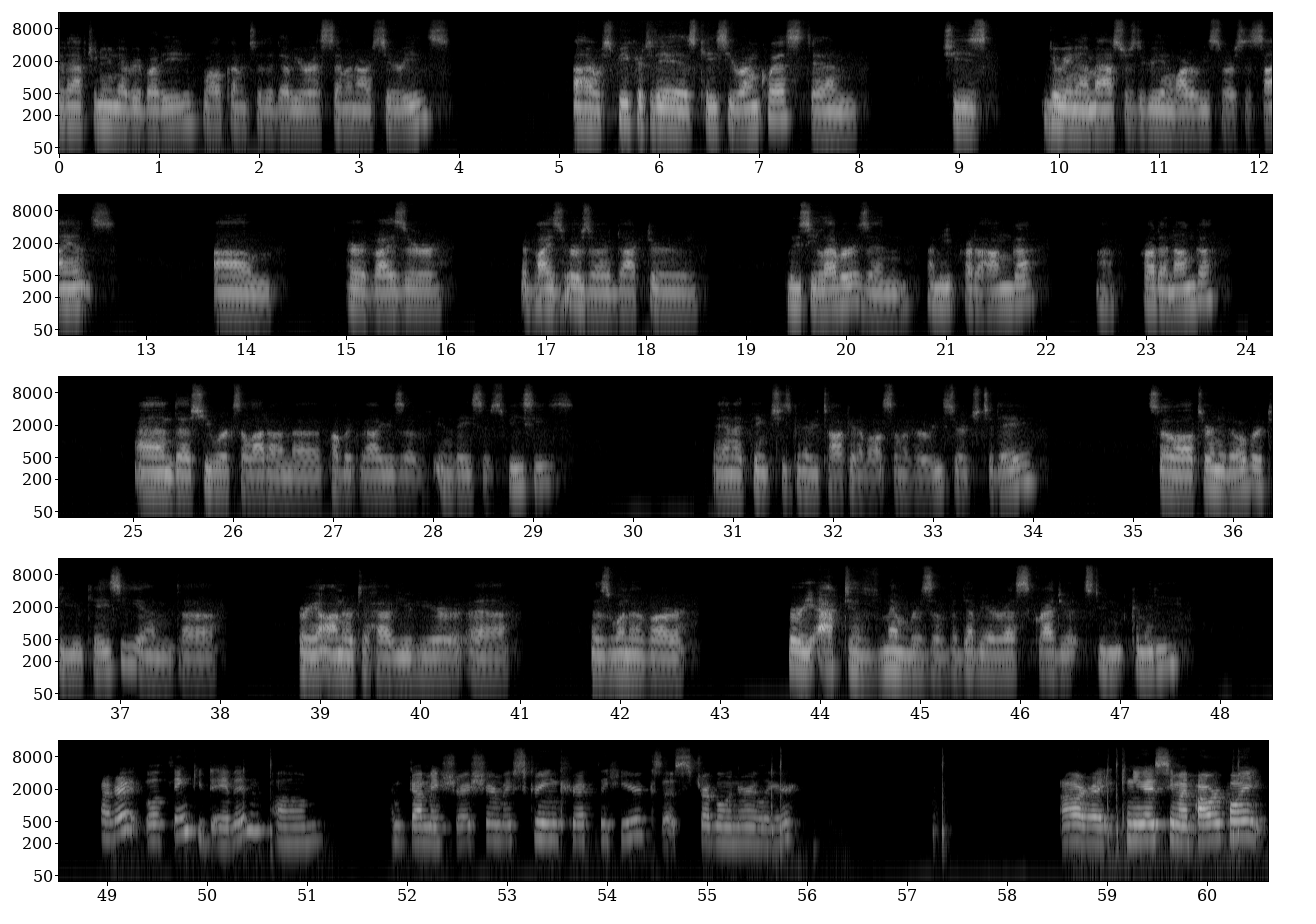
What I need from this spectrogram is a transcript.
Good afternoon, everybody. Welcome to the WRS seminar series. Our speaker today is Kasey Rundquist, and she's doing a master's degree in water resources science. Um, her advisor advisors are Dr. Lucy Levers and Amit Pradahanga, uh, Pradhananga. And uh, she works a lot on uh, public values of invasive species. And I think she's going to be talking about some of her research today. So I'll turn it over to you, Kasey, and uh, very honored to have you here uh, as one of our very active members of the WRS Graduate Student Committee. All right, well, thank you, David. Um, I've got to make sure I share my screen correctly here because I was struggling earlier. All right, can you guys see my PowerPoint?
